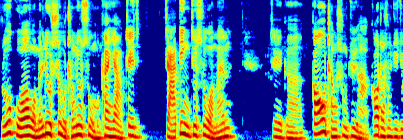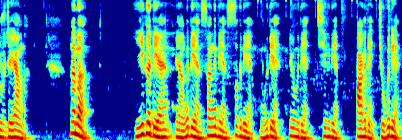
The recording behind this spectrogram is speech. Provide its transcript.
如果我们六十五乘六十五，我们看一下这个假定就是我们这个高程数据啊，高程数据就是这样的。那么一个点、两个点、三个点、四个点、五个点、六个点、七个点、八个点、九个点，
